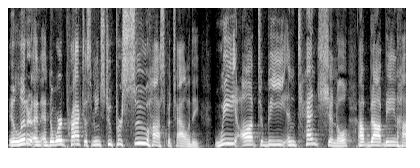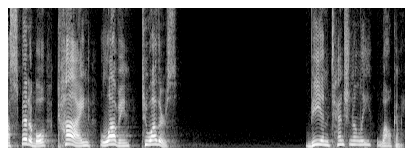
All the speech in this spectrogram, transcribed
It literally, and, and the word practice means to pursue hospitality we ought to be intentional about being hospitable, kind, loving to others. Be intentionally welcoming.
